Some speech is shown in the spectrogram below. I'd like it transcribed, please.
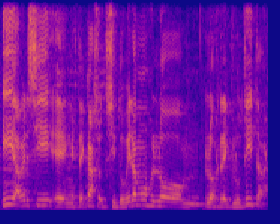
Y a ver si en este caso, si tuviéramos los reclutitas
